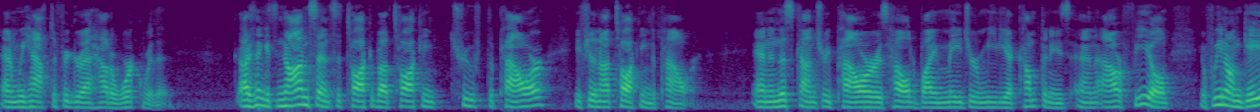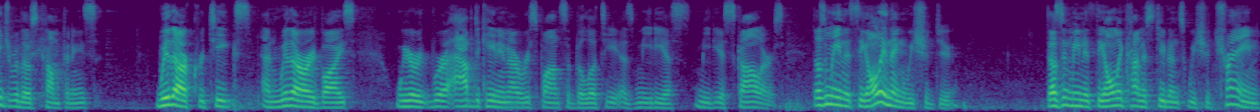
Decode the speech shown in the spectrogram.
and we have to figure out how to work with it. I think it's nonsense to talk about talking truth to power if you're not talking to power. And in this country, power is held by major media companies. And our field, if we don't engage with those companies with our critiques and with our advice, we're, we're abdicating our responsibility as media, media scholars. Doesn't mean it's the only thing we should do. Doesn't mean it's the only kind of students we should train,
